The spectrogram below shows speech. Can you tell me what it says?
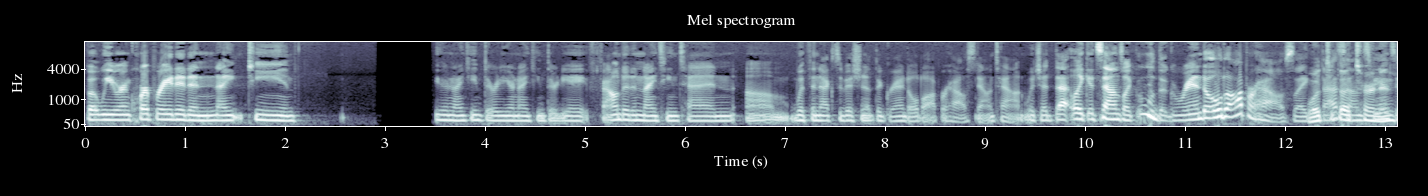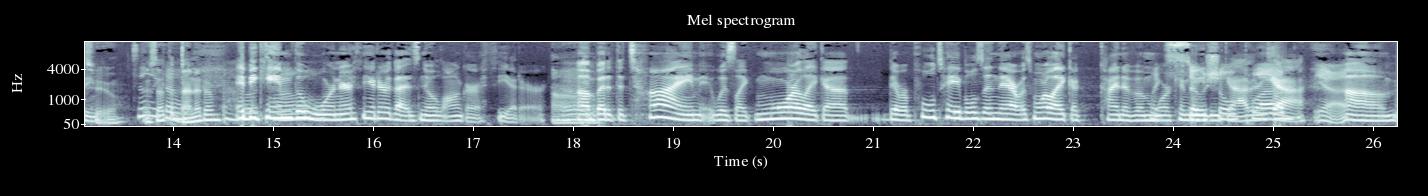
but we were incorporated in 19 either 1930 or 1938 founded in 1910 um, with an exhibition at the grand old opera house downtown which at that like it sounds like ooh the grand old opera house like What that did that turn fancy. into? Isn't it Is that like the a- Benedum? it became the warner theater that is no longer a theater Oh. um, but at the time it was like more like a there were pool tables in there it was more like a kind of a more community social gathering club? yeah Yeah. um,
